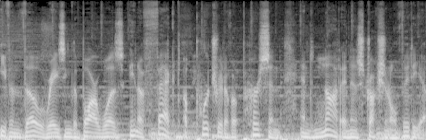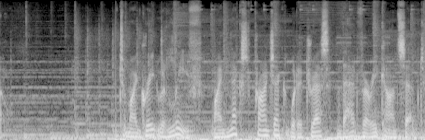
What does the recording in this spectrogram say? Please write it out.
Even though Raising the Bar was, in effect, a portrait of a person and not an instructional video. To my great relief, my next project would address that very concept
